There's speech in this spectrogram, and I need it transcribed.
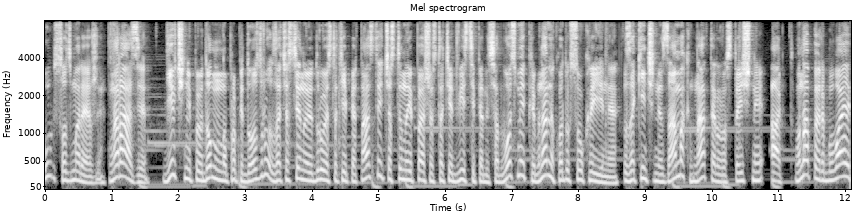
у соцмережі. Наразі дівчині повідомлено про підозру за частиною 2 статті 15, частиною 1 статті 258 Кримінального кодексу України. Закінчений замах на терористичний акт. Вона перебуває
